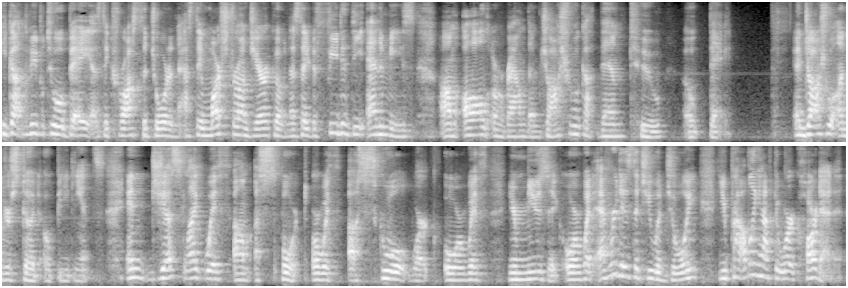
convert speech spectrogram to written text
He got the people to obey as they crossed the Jordan, as they marched around Jericho, and as they defeated the enemies um, all around them. Joshua got them to obey. And Joshua understood obedience. And just like with um, a sport or with a school work or with your music or whatever it is that you enjoy, you probably have to work hard at it.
